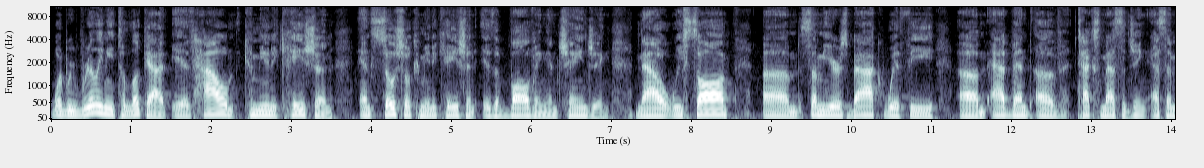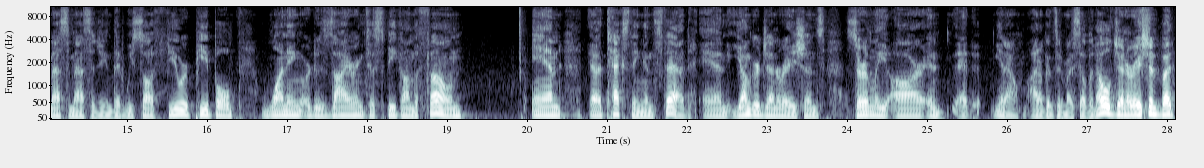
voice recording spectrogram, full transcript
what we really need to look at is how communication and social communication is evolving and changing. Now we saw um, some years back with the um, advent of text messaging, SMS messaging, that we saw fewer people wanting or desiring to speak on the phone and uh, texting instead. And younger generations certainly are, and, and, you know, I don't consider myself an old generation, but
